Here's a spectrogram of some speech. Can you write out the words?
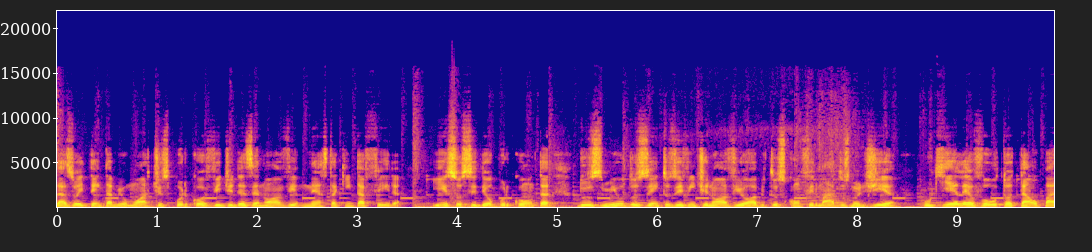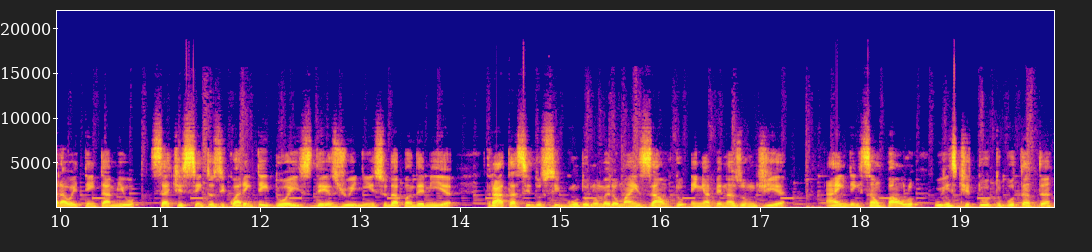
das 80 mil mortes por Covid-19 nesta quinta-feira. Isso se deu por conta dos 1.229 óbitos confirmados no dia, o que elevou o total para 80.742 desde o início da pandemia. Trata-se do segundo número mais alto em apenas um dia. Ainda em São Paulo, o Instituto Butantan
